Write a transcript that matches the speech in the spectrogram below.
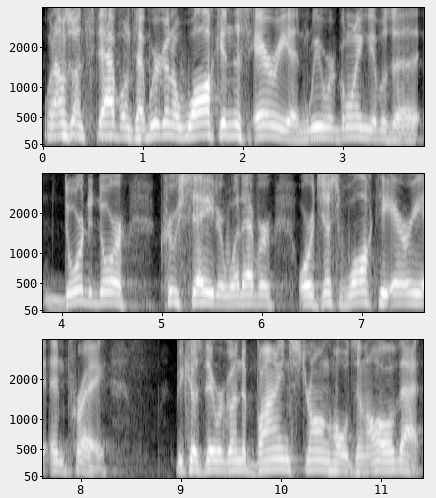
when I was on staff one time. We were going to walk in this area, and we were going. It was a door-to-door crusade or whatever, or just walk the area and pray, because they were going to bind strongholds and all of that.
